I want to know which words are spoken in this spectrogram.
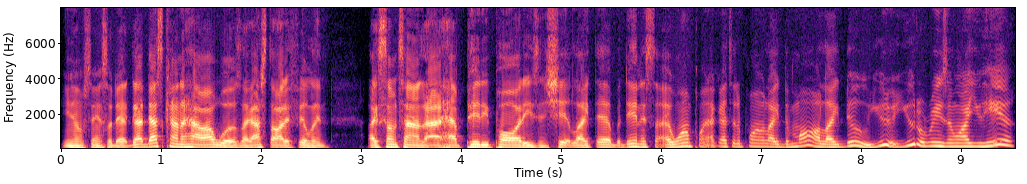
You know what I'm saying? So that, that that's kind of how I was. Like I started feeling like sometimes I have pity parties and shit like that. But then it's at one point I got to the point like Demar, like, dude, you you the reason why you here.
